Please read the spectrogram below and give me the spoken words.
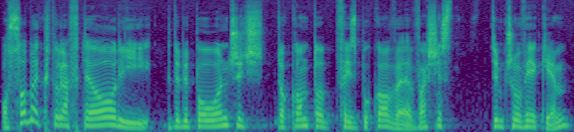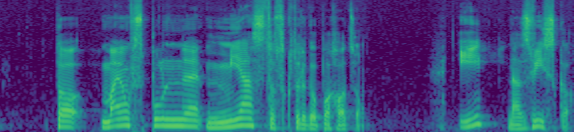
osobę, która w teorii, gdyby połączyć to konto facebookowe właśnie z tym człowiekiem, to mają wspólne miasto, z którego pochodzą. I nazwisko.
